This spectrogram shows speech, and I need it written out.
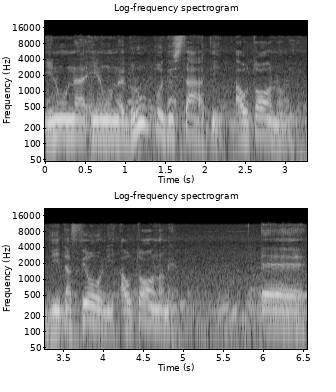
in un, in un, gruppo di Stati autonomi, di nazioni autonome, eh,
